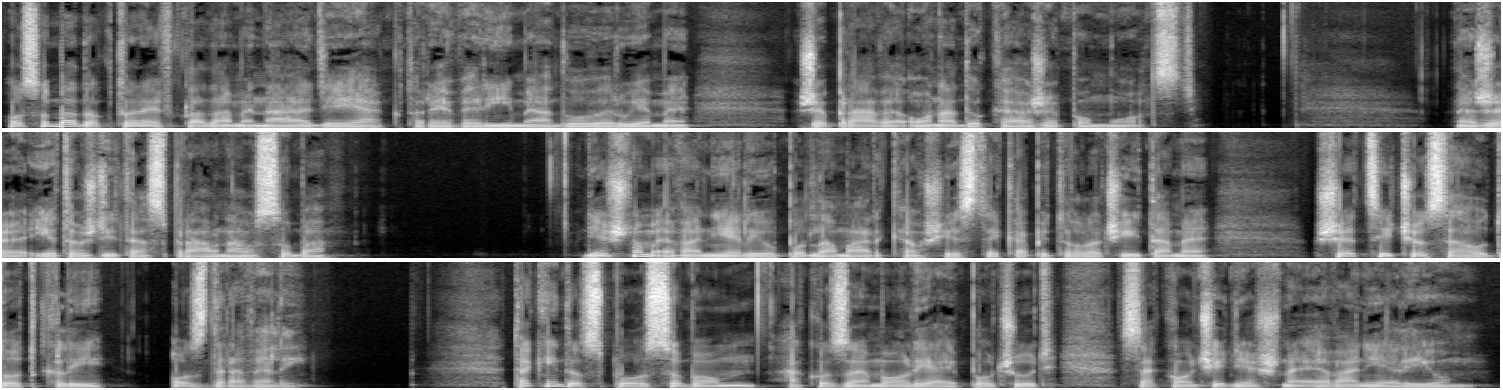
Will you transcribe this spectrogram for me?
Osoba, do ktorej vkladáme nádej a ktorej veríme a dôverujeme, že práve ona dokáže pomôcť. Že je to vždy tá správna osoba, dnešnom evanieliu podľa Marka v 6. kapitole čítame Všetci, čo sa ho dotkli, ozdraveli. Takýmto spôsobom, ako sme mohli aj počuť, sa končí dnešné evanielium.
